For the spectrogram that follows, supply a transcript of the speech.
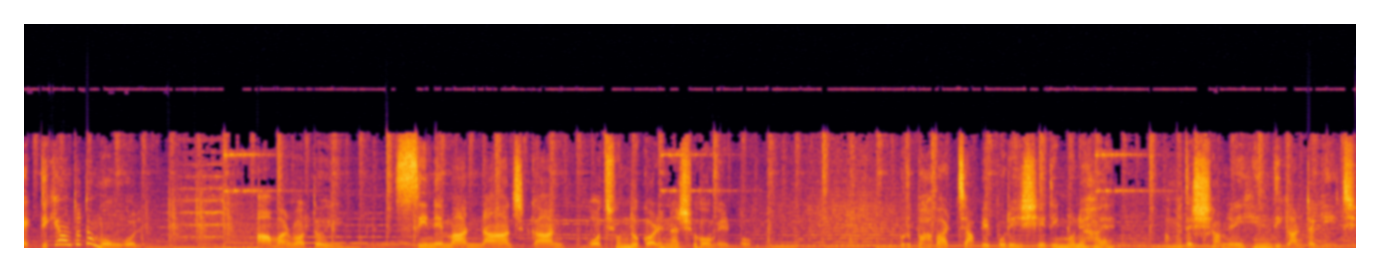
একদিকে অন্তত মঙ্গল। আমার মতোই সিনেমা, নাচ, গান পছন্দ করে না সোহমের বউ। ওর বাবার চাপে পড়ে সেদিন মনে হয় আমাদের সামনে হিন্দি গানটা গেয়েছে।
